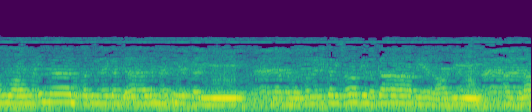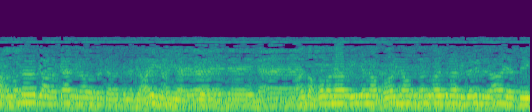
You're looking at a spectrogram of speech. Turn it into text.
اللهم أنا نقدم اليك هذا النبي الكريم حسنة وسمنك بشرف مقامه العظيم أنت لاحظنا بعلكاتنا وذكرتنا بعين عينك في جميع أقوالنا وتسلماتنا بجميع رعايتك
